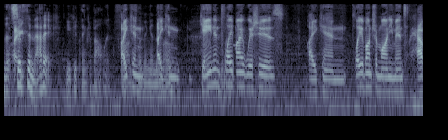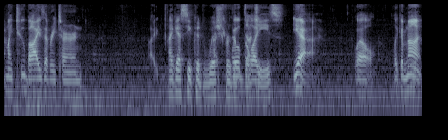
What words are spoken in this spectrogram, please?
That's so Like- thematic. You could think about like I can living in the I moat. can gain and play my wishes. I can play a bunch of monuments. I have my two buys every turn. I I guess you could wish for the the, like- duchies. Yeah. Well, like I'm not.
